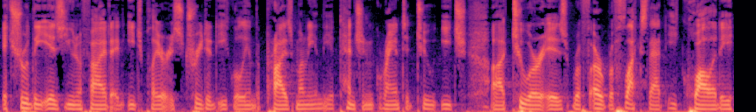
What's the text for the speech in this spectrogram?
it truly is unified and each player is treated equally, and the prize money and the attention granted to each uh, tour is ref- reflects that equality.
